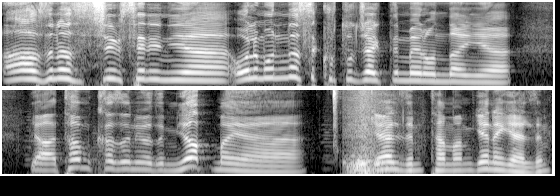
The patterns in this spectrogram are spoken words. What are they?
Ağzına sıçayım senin ya. Oğlum onu nasıl kurtulacaktım ben ondan ya? Ya tam kazanıyordum yapma ya. Geldim tamam gene geldim.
